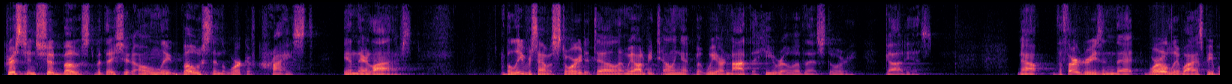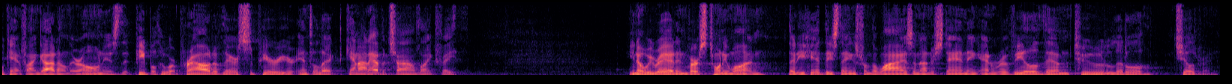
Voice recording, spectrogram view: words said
Christians should boast, but they should only boast in the work of Christ in their lives. Believers have a story to tell, and we ought to be telling it, but we are not the hero of that story. God is. Now, the third reason that worldly wise people can't find God on their own is that people who are proud of their superior intellect cannot have a childlike faith. You know, we read in verse 21 that he hid these things from the wise and understanding and revealed them to little children.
